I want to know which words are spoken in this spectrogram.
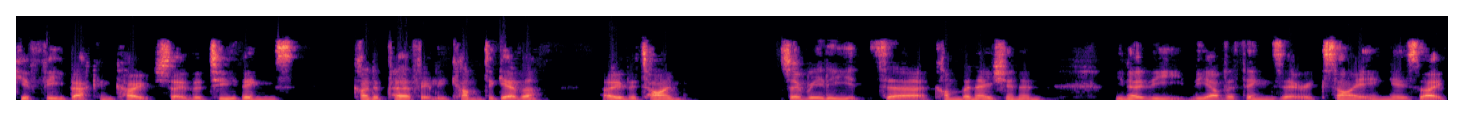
give feedback and coach. So the two things kind of perfectly come together over time. So really, it's a combination. And you know, the the other things that are exciting is like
